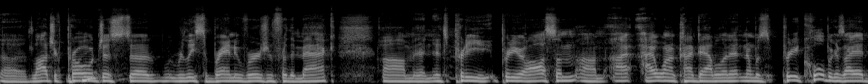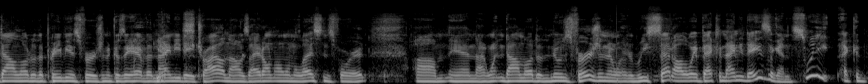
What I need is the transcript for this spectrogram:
uh, Logic Pro just uh, released a brand new version for the Mac, um, and it's pretty pretty awesome. Um, I I want to kind of dabble in it, and it was pretty cool because I had downloaded the previous version because they have a 90 day trial now. As I don't own a license for it, um, and I went and downloaded the newest version and it reset all the way back to 90 days again. Sweet, I could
